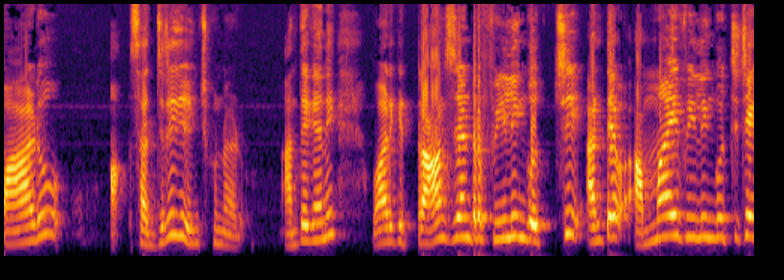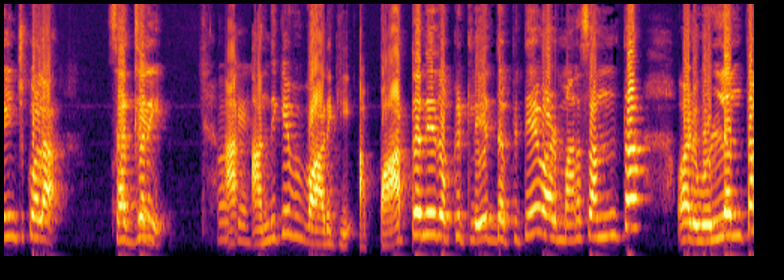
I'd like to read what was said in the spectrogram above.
వాడు సర్జరీ చేయించుకున్నాడు. అంతేగాని వాడికి ట్రాన్స్జెండర్ ఫీలింగ్ వచ్చి అంటే అమ్మాయి ఫీలింగ్ వచ్చి చేయించుకోవాలా సర్జరీ. అందుకే వాడికి ఆ పార్ట్ అనేది ఒక్కటి లేదు తప్పితే వాడి మనసంతా వాడి ఒళ్ళంతా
